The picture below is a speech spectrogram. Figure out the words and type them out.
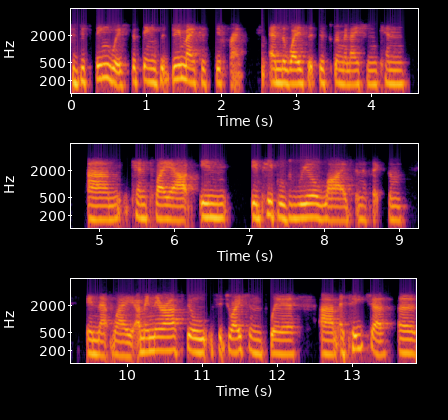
to distinguish the things that do make us different and the ways that discrimination can um, can play out in in people's real lives and affect them in that way. I mean, there are still situations where um, a teacher, a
